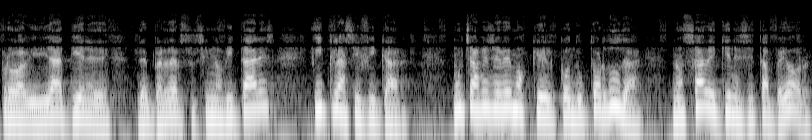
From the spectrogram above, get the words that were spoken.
probabilidad tiene de perder sus signos vitales y clasificar Muchas veces vemos que el conductor duda, no sabe quién está peor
